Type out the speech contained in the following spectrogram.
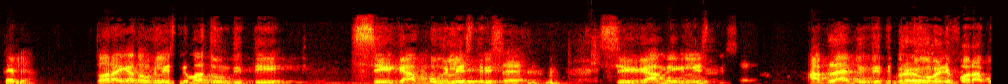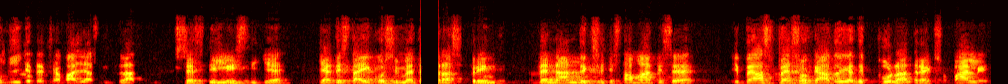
Τέλεια. Τώρα για το γλίστριμα του Μτιτή, σιγά που γλίστρισε. σιγά μη γλίστρισε. Απλά επειδή την προηγούμενη φορά που βγήκε τέτοια παλιά στην πλάτη, ξεφτυλίστηκε, γιατί στα 20 μέτρα sprint δεν άντεξε και σταμάτησε, είπε ας πέσω κάτω γιατί πού να τρέξω πάλι.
